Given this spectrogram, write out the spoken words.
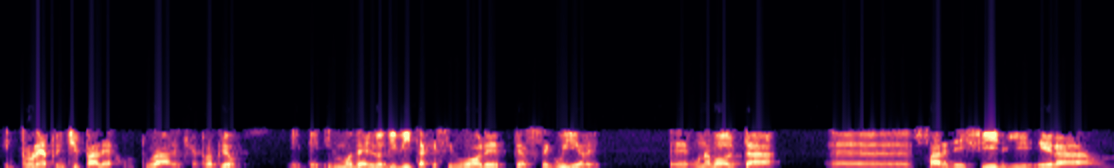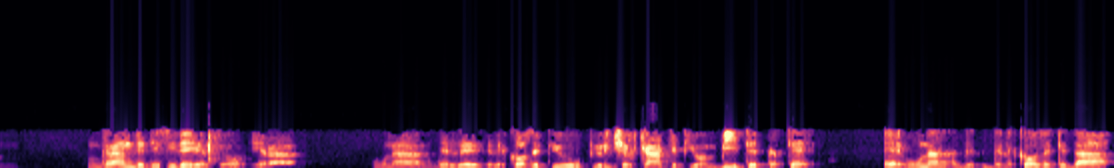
il problema principale è culturale, cioè proprio il modello di vita che si vuole perseguire. Eh, una volta eh, fare dei figli era un, un grande desiderio, era una delle, delle cose più, più, ricercate, più ambite, perché è una de, delle cose che dà,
